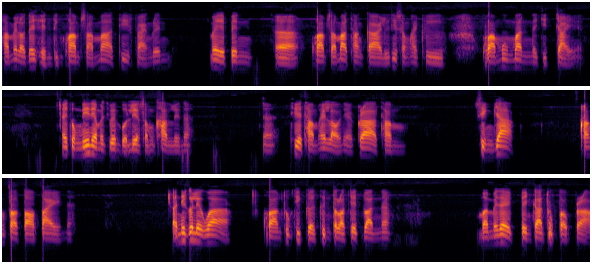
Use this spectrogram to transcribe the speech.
ทำให้เราได้เห็นถึงความสามารถที่แฝงเร้น ไม่เป็นความสามารถทางกายหรือที่สำคัญคือความมุ่งมั่นในจิตใจไอ้ตรงนี้เนี่ยมันจะเป็นบทเรียนสำคัญเลยนะนะ ที่จะทำให้เราเนี่ยกล้าทำสิ่งยากครั้งต่อต่อไปนะ อันนี้ก็เรียกว่าความทุกข์ที่เกิดขึ้นตลอดเจ็ดวันนะ มันไม่ได้เป็นการทุกข์เปล่า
